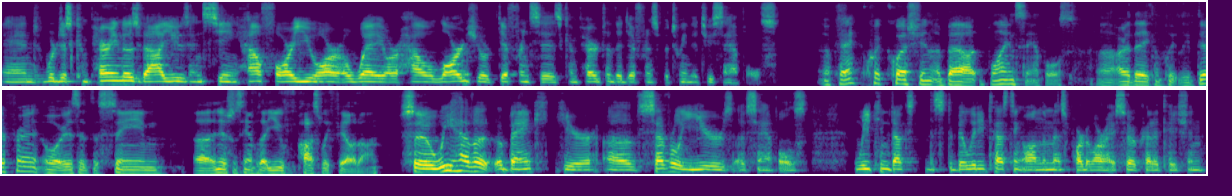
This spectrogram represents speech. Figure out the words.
and we're just comparing those values and seeing how far you are away or how large your difference is compared to the difference between the two samples. Okay, quick question about blind samples. Uh, are they completely different or is it the same uh, initial sample that you've possibly failed on? So we have a, a bank here of several years of samples. We conduct the stability testing on them as part of our ISO accreditation.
